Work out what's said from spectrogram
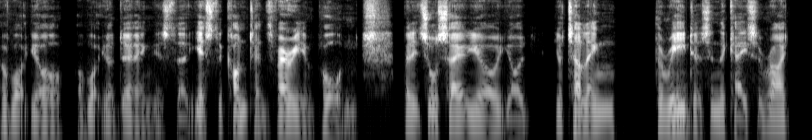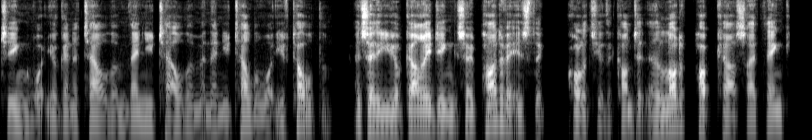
of what you're of what you're doing. Is that yes, the content's very important, but it's also you're you're you're telling the readers in the case of writing what you're going to tell them, then you tell them, and then you tell them what you've told them. And so you're guiding. So part of it is the quality of the content. A lot of podcasts, I think,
